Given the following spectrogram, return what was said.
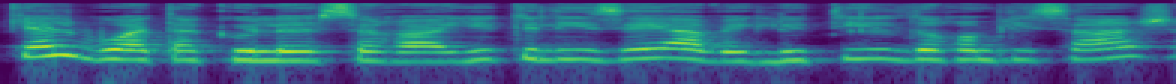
quelle boîte à couleurs sera utilisée avec l'outil de remplissage?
